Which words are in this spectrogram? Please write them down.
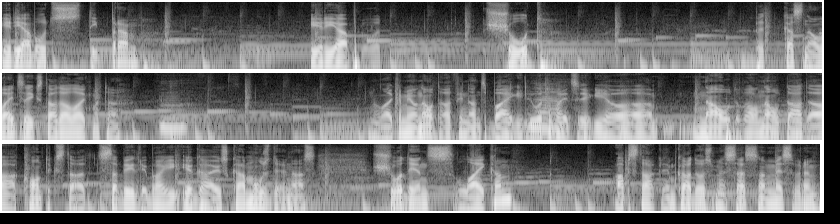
ir jābūt stipram, ir jāprot šūt, bet kas nav vajadzīgs tādā laikmetā? Mm. Nu, laikam jau nav tāda finanses baigi ļoti Jā. vajadzīga, jo nauda vēl nav tādā kontekstā sabiedrībā iegājusi kā mūsdienās. Šodienas laikam, apstākļiem, kādos mēs esam, mēs varam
